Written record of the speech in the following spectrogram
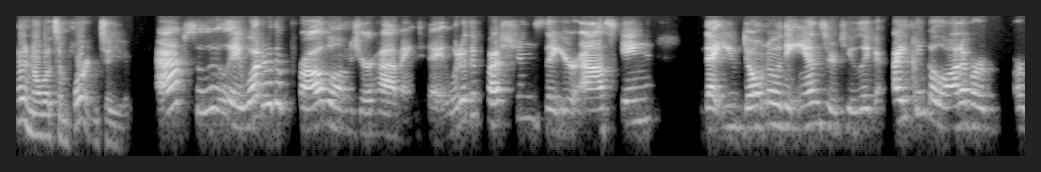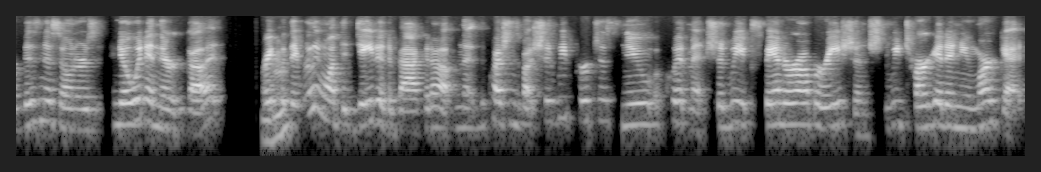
kind of know what's important to you. Absolutely. What are the problems you're having today? What are the questions that you're asking that you don't know the answer to? Like I think a lot of our our business owners know it in their gut, right? Mm-hmm. But they really want the data to back it up. And the, the questions about should we purchase new equipment? Should we expand our operations? Should we target a new market?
